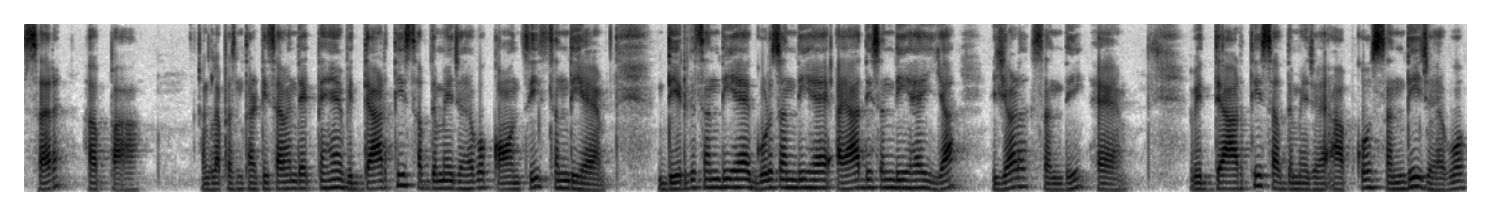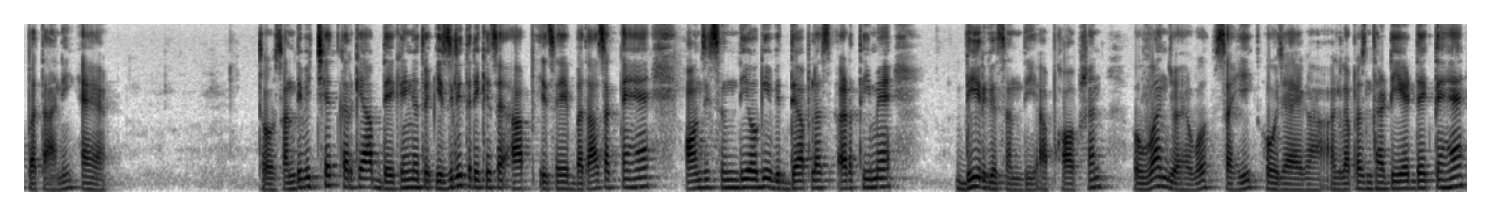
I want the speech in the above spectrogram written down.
सरहप्पा। अगला प्रश्न थर्टी सेवन देखते हैं। विद्यार्थी शब्द में जो है वो कौन सी संधि है? दीर्घ संधि है, गुण संधि है अयाधि संधि है या यड़ संधि है? विद्यार्थी शब्द में जो है आपको संधि जो है वो बतानी है। तो संधि विच्छेद करके आप देखेंगे तो इजीली तरीके से आप इसे बता सकते हैं। कौन सी संधि होगी? विद्या प्लस अर्थी में। दीर्घ संधि, आपका ऑप्शन वन जो है वो सही हो जाएगा। अगला प्रश्न थर्टी एट देखते हैं।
